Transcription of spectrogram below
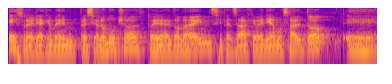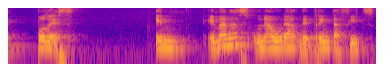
Es una habilidad que me impresionó mucho, Twilight Domain, si pensabas que veníamos alto. Eh, podés, emanas un aura de 30 fits,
